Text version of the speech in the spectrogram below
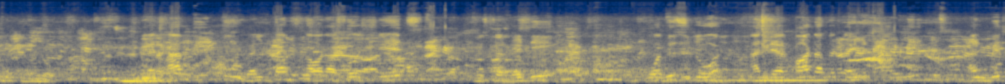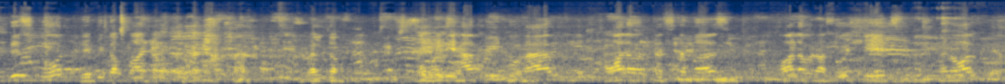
in Nellore. We are happy to welcome our associates, Mr. Reddy, for this store and they are part of the family and with this store they become part of the family. Welcome. I am very happy to have all our customers, all our associates and all people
